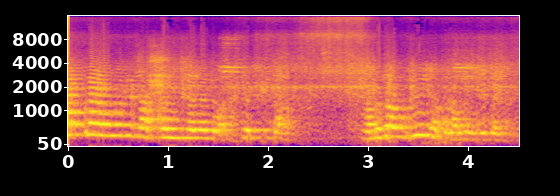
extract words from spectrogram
আপনার মধ্যে তার সন্দেহ আমি তো যাব আমাদের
